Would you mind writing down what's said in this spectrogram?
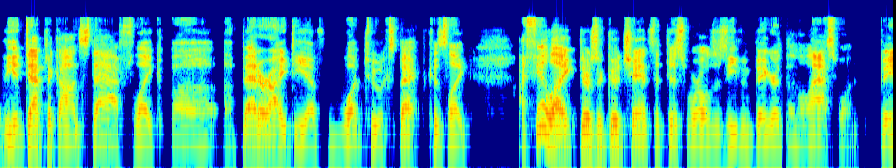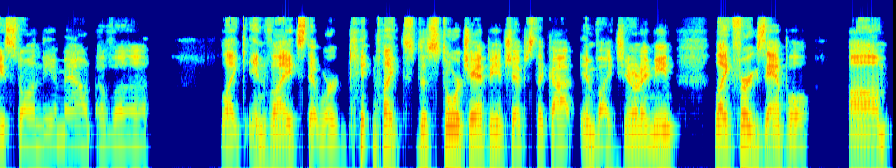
the Adepticon staff like uh, a better idea of what to expect. Because like I feel like there's a good chance that this world is even bigger than the last one based on the amount of uh like invites that were like the store championships that got invites you know what I mean? Like for example um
